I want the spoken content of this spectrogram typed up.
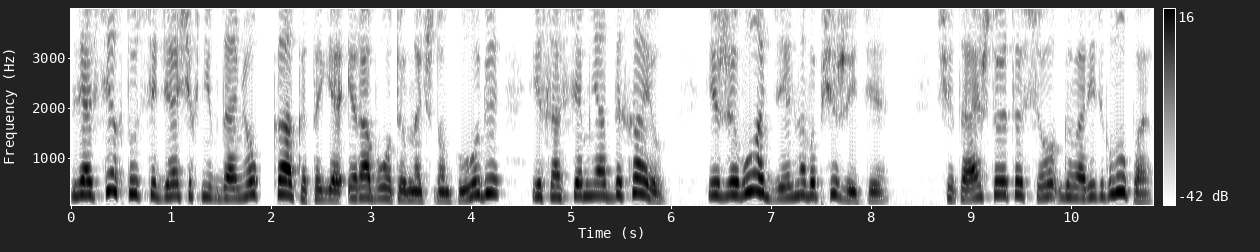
Для всех тут сидящих невдомек, как это я и работаю в ночном клубе, и совсем не отдыхаю, и живу отдельно в общежитии. Считаю, что это все говорить глупо.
